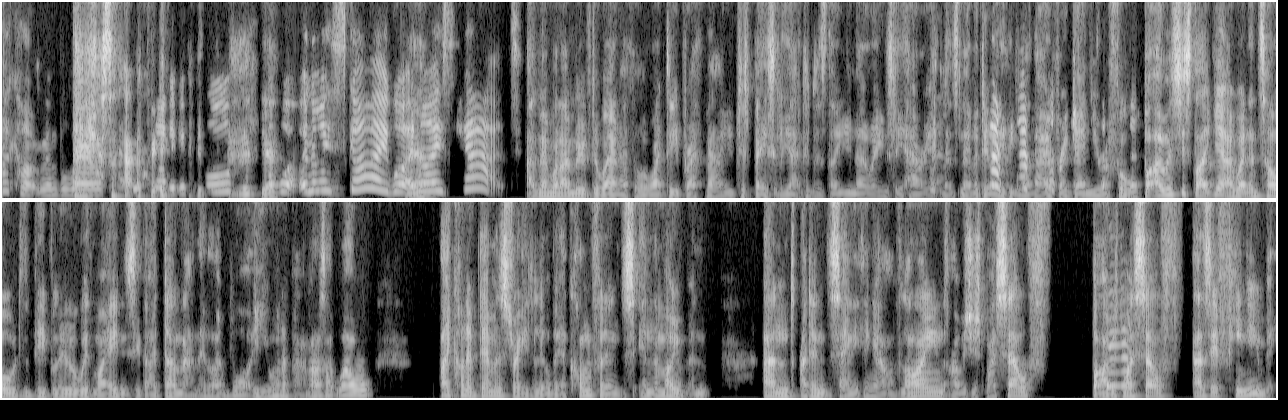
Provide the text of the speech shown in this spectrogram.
I can't remember where exactly. I before. yeah. what a nice guy. What yeah. a nice chat. And then when I moved away and I thought, right, deep breath now, you've just basically acted as though you know Ainsley Harriott. Let's never do anything like that ever again. You're a fool. But I was just like, yeah, I went and told the people who were with my agency that I'd done that. And they were like, what are you on about? And I was like, well, I kind of demonstrated a little bit of confidence in the moment. And I didn't say anything out of line. I was just myself, but I was mm-hmm. myself as if he knew me.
